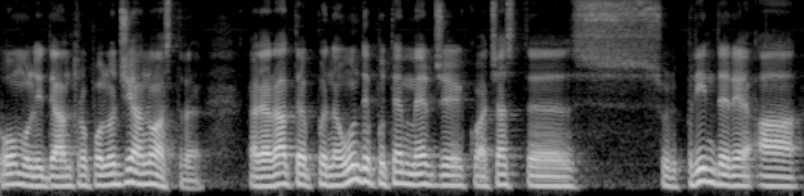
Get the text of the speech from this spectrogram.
omului, de antropologia noastră, care arată până unde putem merge cu această surprindere a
